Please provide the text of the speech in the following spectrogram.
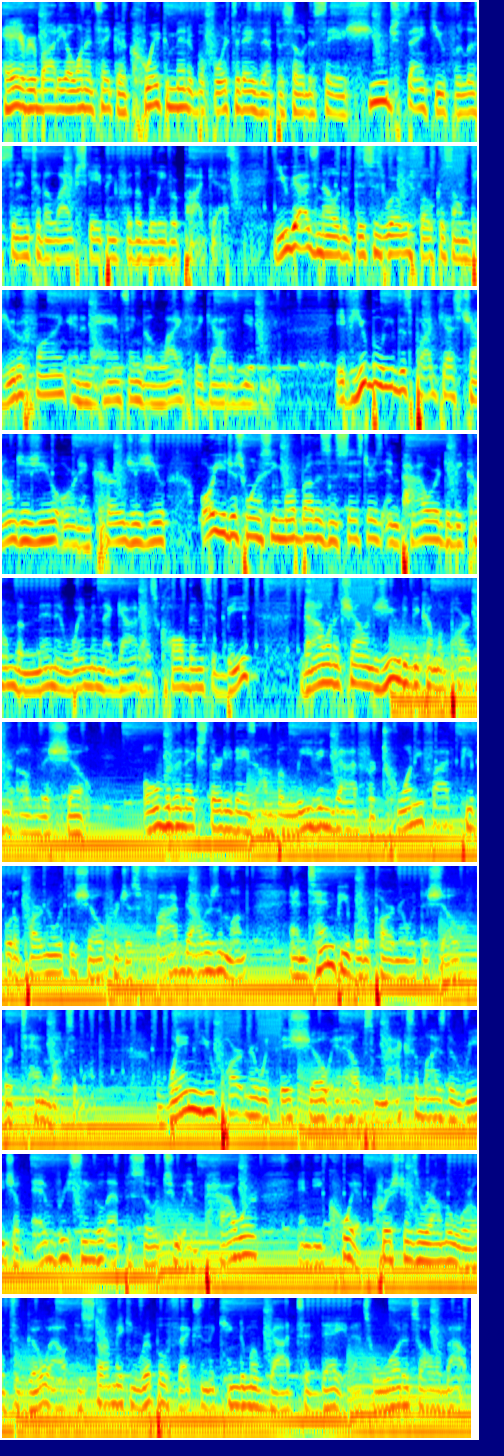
Hey, everybody, I want to take a quick minute before today's episode to say a huge thank you for listening to the Lifescaping for the Believer podcast. You guys know that this is where we focus on beautifying and enhancing the life that God has given you. If you believe this podcast challenges you or it encourages you, or you just want to see more brothers and sisters empowered to become the men and women that God has called them to be, then I want to challenge you to become a partner of the show. Over the next 30 days, I'm believing God for 25 people to partner with the show for just $5 a month and 10 people to partner with the show for 10 bucks a month. When you partner with this show, it helps maximize the reach of every single episode to empower and equip Christians around the world to go out and start making ripple effects in the kingdom of God today. That's what it's all about.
